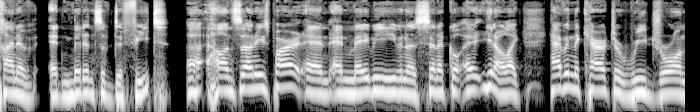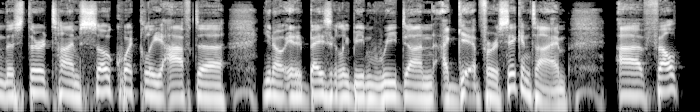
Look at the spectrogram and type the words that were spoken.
kind of admittance of defeat uh, on Sony's part, and and maybe even a cynical, uh, you know, like having the character redrawn this third time so quickly after you know it had basically been redone again for a second time, uh, felt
